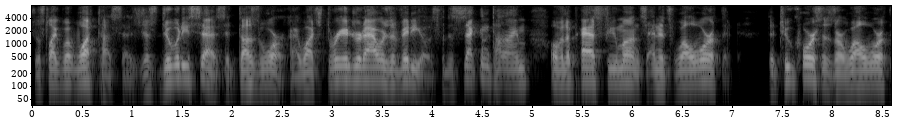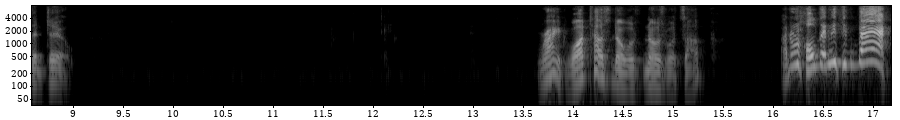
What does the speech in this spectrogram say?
Just like what Wata says, just do what he says. It does work. I watched 300 hours of videos for the second time over the past few months, and it's well worth it. The two courses are well worth it too. Right. Watas know, knows what's up. I don't hold anything back.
